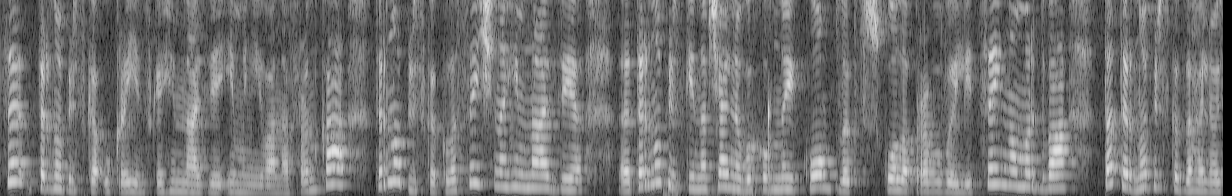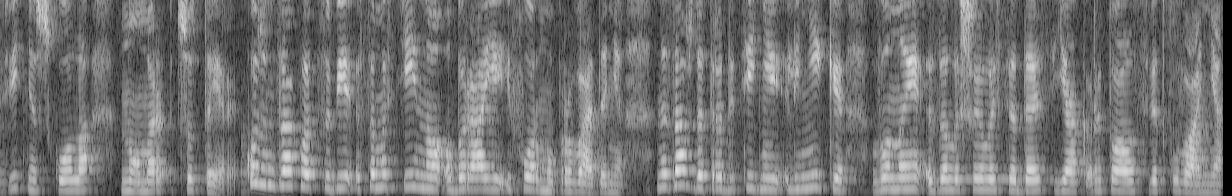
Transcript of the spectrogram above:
Це Тернопільська українська гімназія імені Івана Франка, Тернопільська класична гімназія, е, Тернопільський навчально-виховний комплекс Школа Правовий ліцей номер 2 та Тернопільська загальноосвітня школа номер 4. Кожен заклад собі самостійно обирає і форму проведення. Не завжди традиційні лінійки вони залишилися десь як ритуал святкування.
